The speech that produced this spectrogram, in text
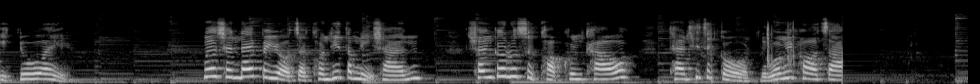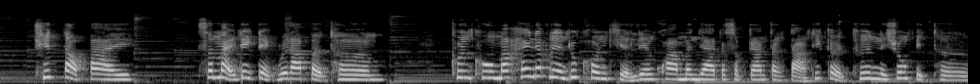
อีกด้วย เมื่อฉันได้ประโยชน์จากคนที่ตำหนิฉัน ฉันก็รู้สึกขอบคุณเขา แทนที่จะโกรธหรือว่าไม่พอใจ คิดต่อไป สมัยเด็กๆเวลาเปิดเทอมคุณครูมักให้นักเรียนทุกคนเขียนเรียงความบรรยายประสบการณ์ต่าง ๆ ที่เกิดขึ้นในช่วงปิดเทอม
